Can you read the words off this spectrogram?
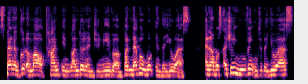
spent a good amount of time in London and Geneva, but never worked in the US. And I was actually moving into the US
